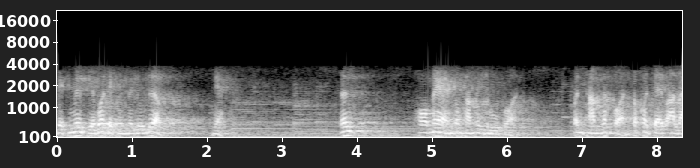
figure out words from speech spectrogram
เด็กไม่เสียเพราะเด็กมันไม่รู้เรื่อง เนี่ยนั้นพ่อแม่ต้องทำให้ดูก่อนมันทำซะก่อนต้องเข้าใจว่าอะไร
